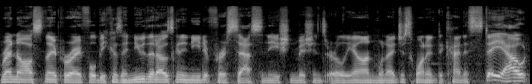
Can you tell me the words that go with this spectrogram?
Renault sniper rifle because I knew that I was going to need it for assassination missions early on when I just wanted to kind of stay out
